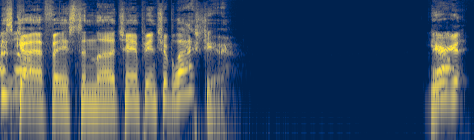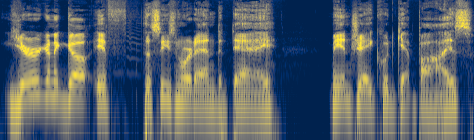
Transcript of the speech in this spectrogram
He's the guy I faced in the championship last year. You're you're gonna go if the season were to end today. Me and Jake would get buys,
